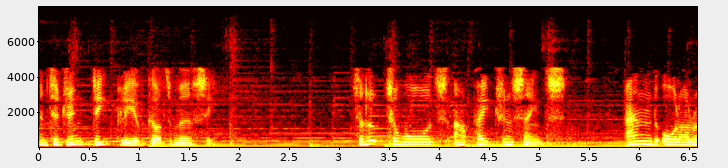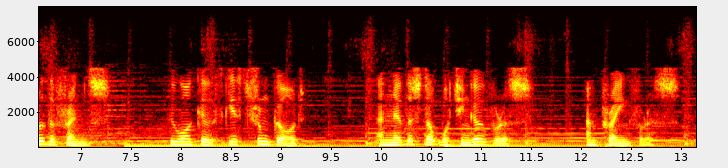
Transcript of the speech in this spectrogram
and to drink deeply of God's mercy to look towards our patron saints and all our other friends who are both gifts from God and never stop watching over us and praying for us.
